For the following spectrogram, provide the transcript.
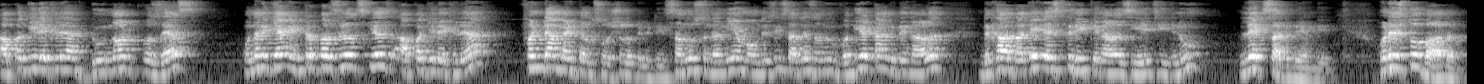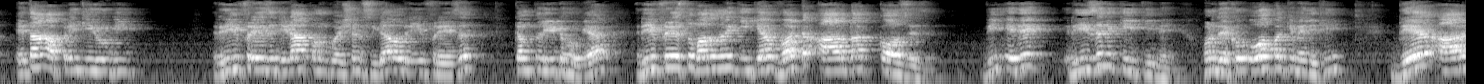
ਆਪਾਂ ਕੀ ਲਿਖ ਲਿਆ? ਡੂ ਨਾਟ ਪੋਜੈਸ ਉਹਨਾਂ ਨੇ ਕਿਹਾ ਇੰਟਰਪਰਸਨਲ ਸਕਿੱਲਸ ਆਪਾਂ ਕੀ ਲਿਖ ਲਿਆ? ਫੰਡਾਮੈਂਟਲ ਸੋਸ਼ਲ ਅਬਿਲਿਟੀ ਸਾਨੂੰ ਸਿਨੋਨੀਮ ਆਉਂਦੀ ਸੀ। ਸਰ ਨੇ ਸਾਨੂੰ ਵਧੀਆ ਢੰਗ ਦੇ ਨਾਲ ਦਿਖਾਤਾ ਕਿ ਇਸ ਤਰੀਕੇ ਨਾਲ ਅਸੀਂ ਇਹ ਚੀਜ਼ ਨੂੰ ਲਿਖ ਸਕਦੇ ਹਾਂਗੇ। ਹੁਣ ਇਸ ਤੋਂ ਬਾਅਦ, ਇਹ ਤਾਂ ਆਪਣੀ ਕੀ ਹੋਗੀ ਰੀਫਰੇਜ਼ ਜਿਹੜਾ ਆਪਾਂ ਨੂੰ ਕੁਐਸਚਨ ਸੀਗਾ, ਉਹ ਰੀਫਰੇਜ਼ ਕੰਪਲੀਟ ਹੋ ਗਿਆ। ਰੀਫਰੇਜ਼ ਤੋਂ ਬਾਅਦ ਉਹਨਾਂ ਨੇ ਕੀ ਕਿਹਾ ਵਾਟ ਆਰ ਦਾ ਕਾਜ਼ਸ ਵੀ ਇਹਦੇ ਰੀਜ਼ਨ ਕੀ ਕੀ ਨੇ ਹੁਣ ਦੇਖੋ ਉਹ ਆਪਾਂ ਕਿਵੇਂ ਲਿਖੀ देयर आर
